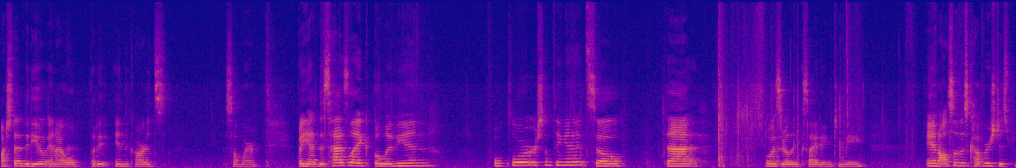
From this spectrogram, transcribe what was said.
watch that video and I will put it in the cards somewhere. But yeah, this has like Bolivian folklore or something in it, so that was really exciting to me. And also this cover is just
